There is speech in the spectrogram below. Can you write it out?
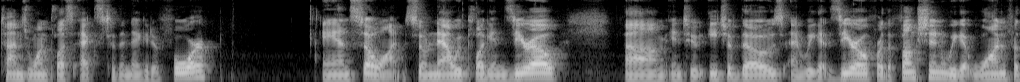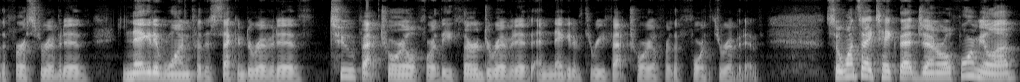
times 1 plus x to the negative 4, and so on. So now we plug in 0 um, into each of those, and we get 0 for the function, we get 1 for the first derivative, negative 1 for the second derivative, 2 factorial for the third derivative, and negative 3 factorial for the fourth derivative. So once I take that general formula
